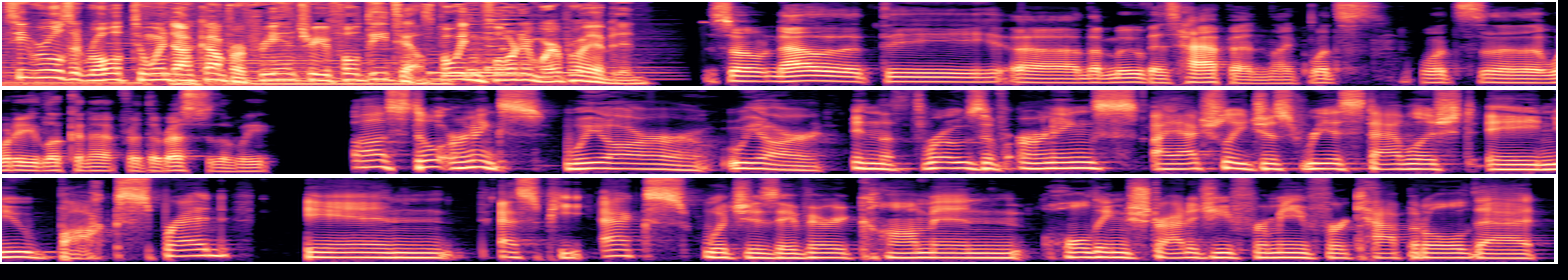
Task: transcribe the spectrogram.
See rules at rolluptowin.com for free entry and full details. Void in Florida and where prohibited. So now that the uh, the move has happened, like what's what's uh, what are you looking at for the rest of the week? Uh, still earnings. We are we are in the throes of earnings. I actually just reestablished a new box spread in SPX, which is a very common holding strategy for me for capital that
